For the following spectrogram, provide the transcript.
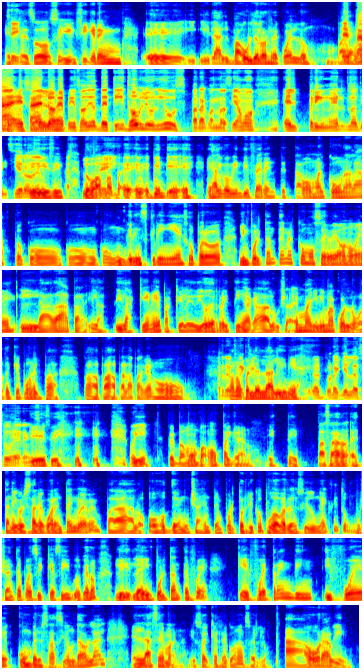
Sí. este, eso, si, si quieren eh, ir al baúl de los recuerdos, vayan a Está, ese está en los episodios de TW News para cuando hacíamos el primer noticiero Sí, de sí. Lo va- va- Sí. va- es, es bien di- es- es algo bien diferente. Estaba mal con una laptop, con, con- con un green screen y eso, pero lo importante no es cómo se ve o no, es la data y las, y las quenepas que le dio de rating a cada lucha. Es más, yo ni me acuerdo, lo voy a tener que poner para pa, pa, pa, para que no, para no perder la línea. Tirar por aquí en la sugerencia. Sí, sí. Oye, pues vamos, vamos para el grano. Este, pasa este aniversario 49, para los ojos de mucha gente en Puerto Rico pudo haber sido un éxito. Mucha gente puede decir que sí, o que no. Lo importante fue que fue trending y fue conversación de hablar en la semana. Y eso hay que reconocerlo. Ahora bien,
